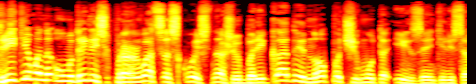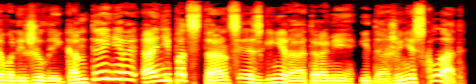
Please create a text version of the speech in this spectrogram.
Три демона умудрились прорваться сквозь наши баррикады, но почему-то их заинтересовали жилые контейнеры, а не подстанция с генераторами и даже не склад,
